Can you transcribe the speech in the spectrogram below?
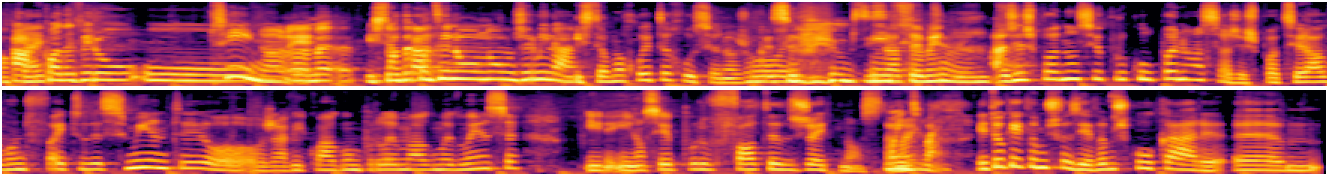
Okay? Ah, pode haver o. o Sim, não, é, isto pode é um acontecer não germinar. Isto é uma roleta russa, nós nunca sabemos exatamente. exatamente. Às vezes pode não ser por culpa nossa, às vezes pode ser algum defeito da semente ou, ou já vi com algum problema, alguma doença e, e, não ser por falta de jeito nosso. Tá Muito bem? bem? Então o que é que vamos fazer? Vamos colocar um,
